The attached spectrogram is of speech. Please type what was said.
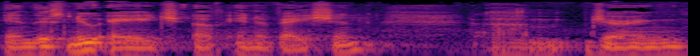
in this new age of innovation um, during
